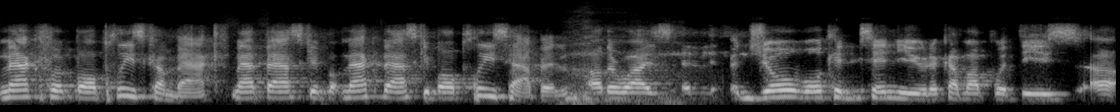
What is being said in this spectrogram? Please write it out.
Mac football, please come back. Mac basketball, Mac basketball, please happen. Otherwise, Joel will continue to come up with these uh,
